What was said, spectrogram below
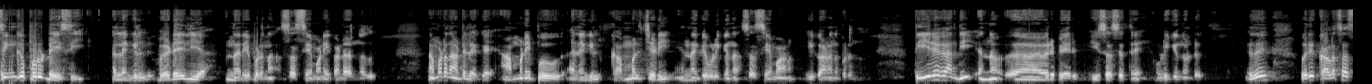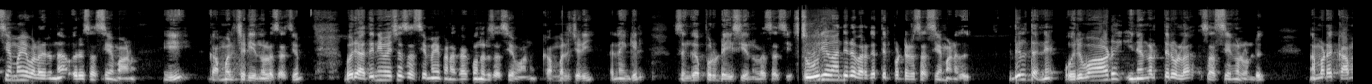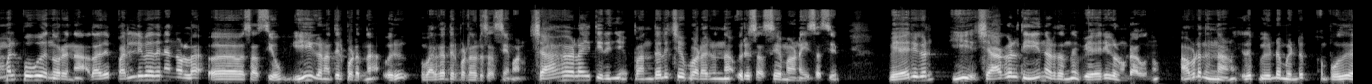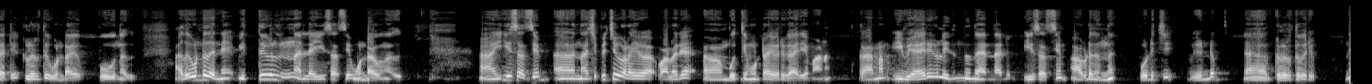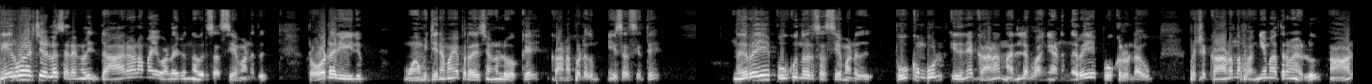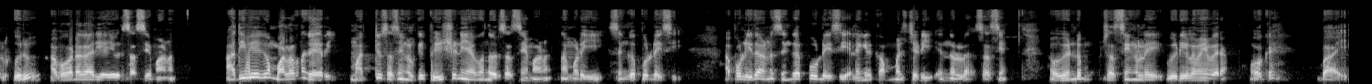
Singapore daisy അല്ലെങ്കിൽ വെഡേലിയ എന്നറിയപ്പെടുന്ന സസ്യമാണ് ഈ കണ്ടുവരുന്നത്. നമ്മുടെ നാട്ടിലൊക്കെ അമ്മണിപ്പൂവ് അല്ലെങ്കിൽ കമ്മൽ ചെടി എന്നൊക്കെ വിളിക്കുന്ന സസ്യമാണ് ഈ കാണപ്പെടുന്നത്. തീരകാന്തി എന്ന ഒരു പേരും ഈ സസ്യത്തെ വിളിക്കുന്നുണ്ട്. ഇത് ഒരു കളസസ്യമായി വളരുന്ന ഒരു സസ്യമാണ് ഈ കമ്മൽ ചെടി എന്നുള്ള സസ്യം. ഒരു അധിനിവേശ സസ്യമായി കണക്കാക്കുന്ന ഒരു സസ്യമാണ് കമ്മൽ ചെടി അല്ലെങ്കിൽ സിംഗപ്പൂർ ഡേസി എന്നുള്ള സസ്യം. സൂര്യകാന്തിയുടെ വർഗത്തിൽപ്പെട്ട ഒരു സസ്യമാണിത്. ഇതിൽ തന്നെ ഒരുപാട് ഇനങ്ങളത്തിലുള്ള സസ്യങ്ങളുണ്ട്. നമ്മുടെ കമ്മൽപ്പൂവ് എന്ന് പറയുന്ന അതായത് പല്ലുവേദന എന്നുള്ള സസ്യവും ഈ ഗണത്തിൽപ്പെടുന്ന ഒരു വർഗത്തിൽപ്പെടുന്ന ഒരു സസ്യമാണ്. ശാഖകളായി തിരിഞ്ഞ് പന്തലിച്ച് പടരുന്ന ഒരു സസ്യമാണ് ഈ സസ്യം. വേരുകൾ ഈ ശാഖകൾ തിരിയുന്നിടത്തുനിന്ന് വേരുകൾ ഉണ്ടാകുന്നു. അവിടെ നിന്നാണ് ഇത് വീണ്ടും വീണ്ടും പുതുതായിട്ട് കിളിർത്ത് ഉണ്ടായി പോകുന്നത്. അതുകൊണ്ട് തന്നെ വിത്തുകളിൽ നിന്നല്ല ഈ സസ്യം ഉണ്ടാകുന്നത്. ഈ സസ്യം നശിപ്പിച്ചു കളയുക വളരെ ബുദ്ധിമുട്ടായ ഒരു കാര്യമാണ്. കാരണം ഈ വേരുകൾ ഇരുന്ന് നിന്നാലും ഈ സസ്യം അവിടെ നിന്ന് പൊടിച്ച് വീണ്ടും കിളിർത്ത് വരും. നീർവാഴ്ചയുള്ള സ്ഥലങ്ങളിൽ ധാരാളമായി വളരുന്ന ഒരു സസ്യമാണിത്. റോഡരിയിലും വിജനമായ പ്രദേശങ്ങളിലും ഒക്കെ കാണപ്പെടുന്നു ഈ സസ്യത്തെ. നിറയെ പൂക്കുന്ന ഒരു സസ്യമാണിത്. പൂക്കുമ്പോൾ ഇതിനെ കാണാൻ നല്ല ഭംഗിയാണ്. നിറയെ പൂക്കളുണ്ടാവും പക്ഷെ കാണുന്ന ഭംഗി മാത്രമേ ഉള്ളൂ. ആൾ ഒരു അപകടകാരിയായ ഒരു സസ്യമാണ്. അതിവേഗം വളർന്നു കയറി മറ്റു സസ്യങ്ങൾക്ക് ഭീഷണിയാകുന്ന ഒരു സസ്യമാണ് നമ്മുടെ ഈ സിംഗപ്പൂർ ഡേസി അപ്പോൾ ഇതാണ് സിംഗപ്പൂർ ഡേസി അല്ലെങ്കിൽ കമ്മൽ ചെടി എന്നുള്ള സസ്യം. അപ്പോൾ വീണ്ടും സസ്യങ്ങളുടെ വീഡിയോകളുമായി വരാം. ഓക്കെ. ബൈ.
